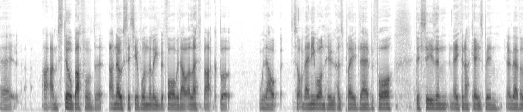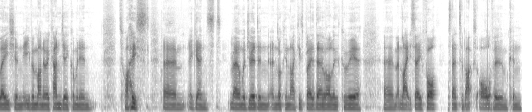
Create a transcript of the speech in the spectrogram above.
uh, I'm still baffled that I know City have won the league before without a left back, but without sort of anyone who has played there before this season. Nathan Ake has been a revelation. Even Manu Akanji coming in twice um, against Real Madrid and, and looking like he's played there all his career. Um, and like you say, four centre backs, all of whom can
